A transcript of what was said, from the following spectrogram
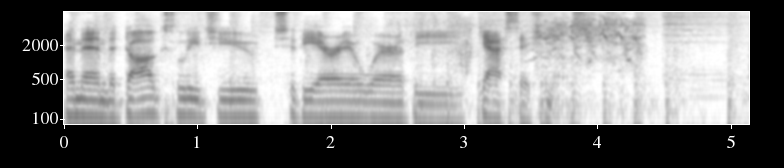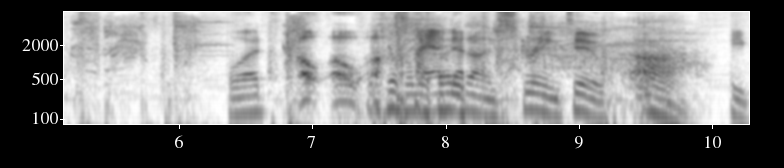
And then the dogs lead you to the area where the gas station is. What? Oh, oh, oh I had that on screen too. Ah. He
